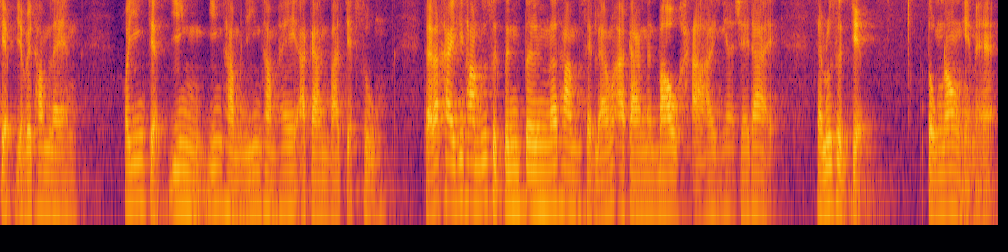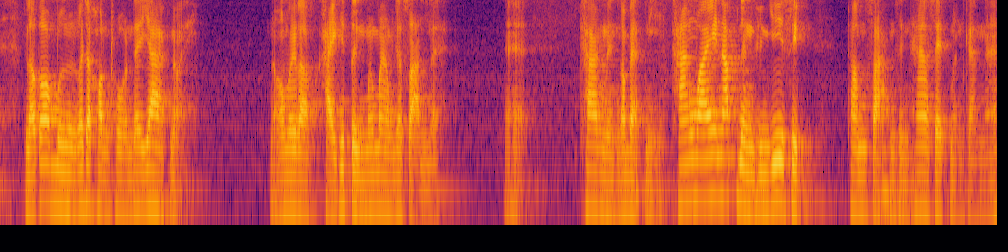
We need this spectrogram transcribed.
เจ็บอย่าไปทำแรงเพราะยิ่งเจ็บยิ่งยิ่งทำมันยิ่งทำให้อาการบาดเจ็บสูง แต่ถ้าใครที่ทำรู้สึกตึงๆ แล้วทำเสร็จแล้วอาการมันเบาขาอย่างเงี้ยใช้ได้ จะรู้สึกเจ็บตรงน่องเห็นไหมฮะแล้วก็มือก็จะคอนโทรลได้ยากหน่อยเนาะเวลาใครที่ตึงมากๆมันจะสั่นเลยนะฮะข้างหนึ่งก็แบบนี้ ค้างไว้นับ1นถึงยีทำสามถึงห้าเซตเหมือนกันนะ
